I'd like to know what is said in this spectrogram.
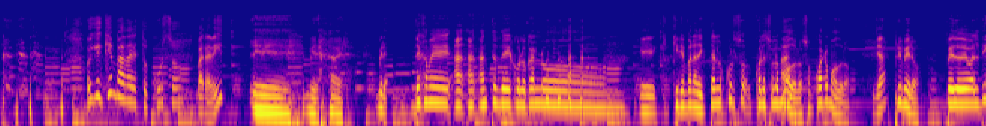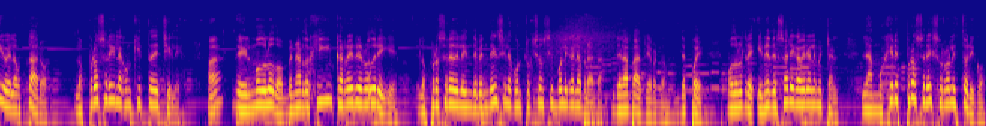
Oye, ¿quién va a dar estos cursos? ¿Baradit? Eh, mira, a ver. Mira, déjame, a- a- antes de colocarlo, eh, qu- ¿quiénes van a dictar los cursos? ¿Cuáles son los Ah. módulos? Son cuatro módulos. ¿Ya? Primero, Pedro de Valdivia Lautaro, los próceres y la conquista de Chile. ¿Ah? El módulo 2, Bernardo Higgins, Carrera y Rodríguez, los próceres de la independencia y la construcción simbólica de la plata, de la patria, perdón. Después, módulo 3, Inés de Sara y Gabriela Mistral, las mujeres próceres y su rol histórico,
